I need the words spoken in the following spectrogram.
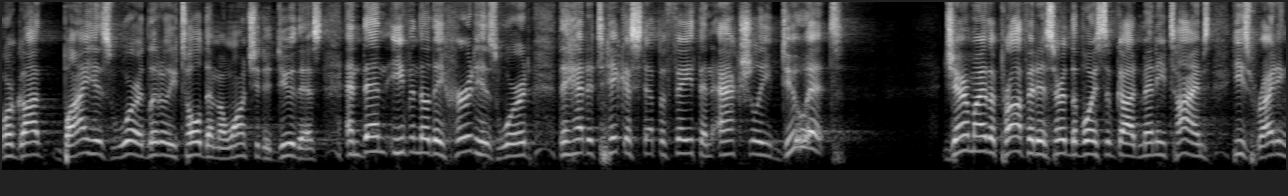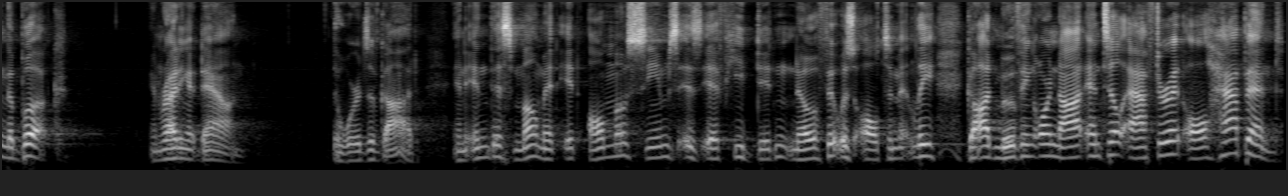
or God, by His word, literally told them, I want you to do this. And then, even though they heard His word, they had to take a step of faith and actually do it. Jeremiah the prophet has heard the voice of God many times. He's writing the book and writing it down, the words of God. And in this moment, it almost seems as if he didn't know if it was ultimately God moving or not until after it all happened.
